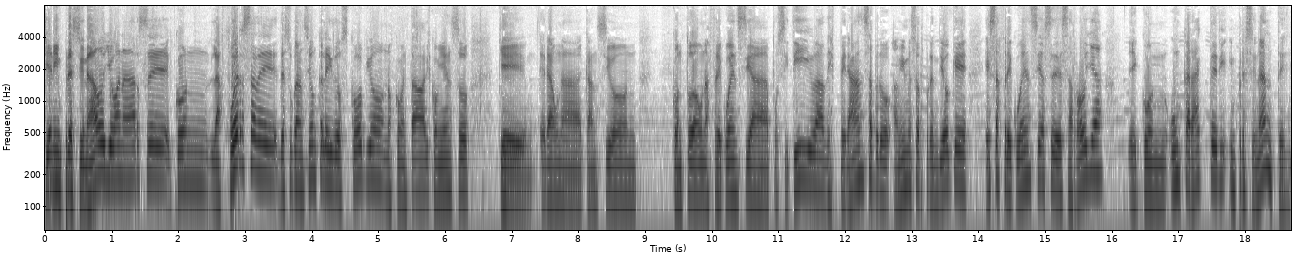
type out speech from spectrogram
Tiene impresionado Giovanna Arce con la fuerza de, de su canción Caleidoscopio. Nos comentaba al comienzo que era una canción con toda una frecuencia positiva, de esperanza, pero a mí me sorprendió que esa frecuencia se desarrolla eh, con un carácter impresionante.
